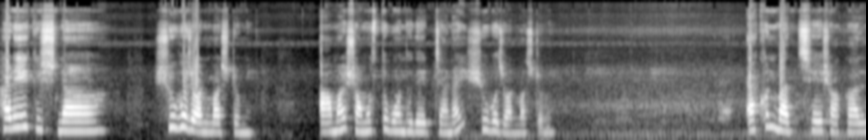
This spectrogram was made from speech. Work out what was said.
হরে কৃষ্ণা। শুভ জন্মাষ্টমী। আমার সমস্ত বন্ধুদের জানাই শুভ জন্মাষ্টমী। এখন বাজছে সকাল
